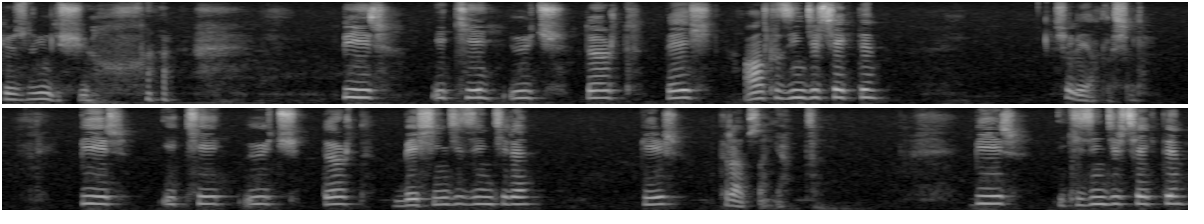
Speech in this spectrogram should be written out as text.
Gözlüğüm düşüyor. Bir, iki, üç, dört, beş, altı zincir çektim. Şöyle yaklaşalım. Bir, iki, üç, dört, beşinci zincire bir trabzan yaptım. Bir, iki zincir çektim.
